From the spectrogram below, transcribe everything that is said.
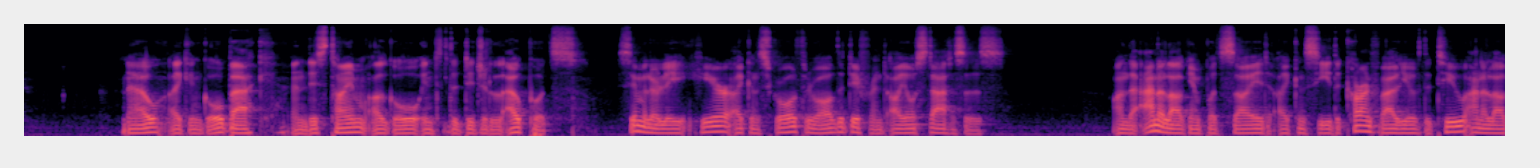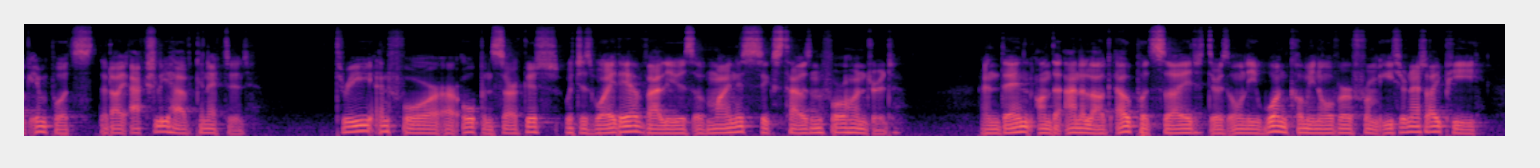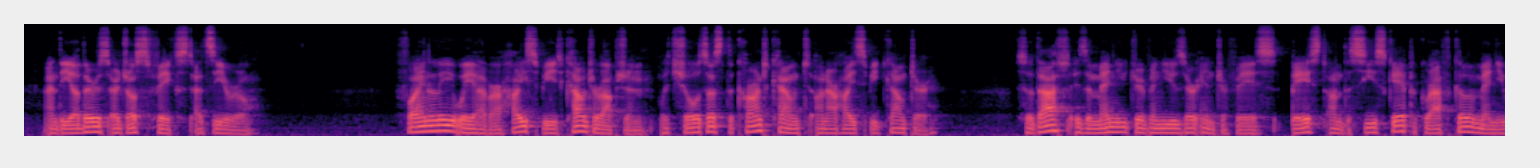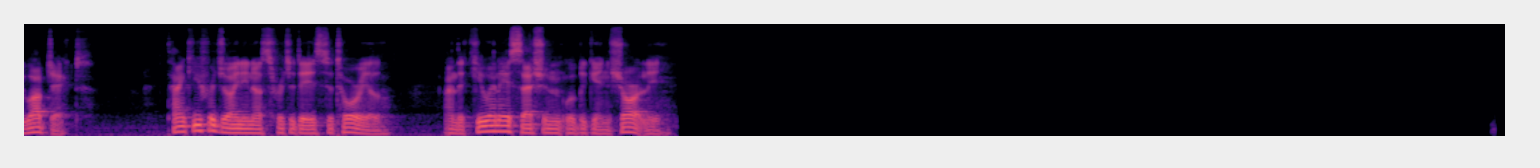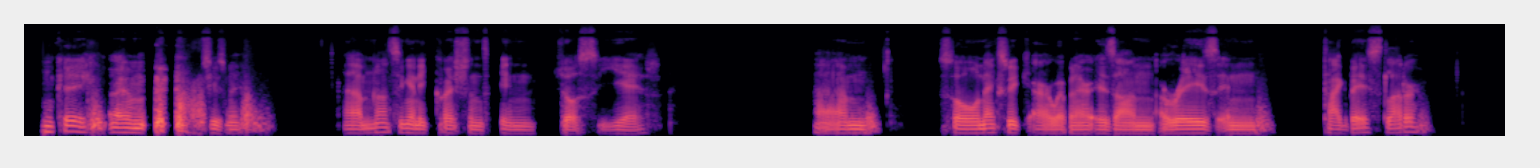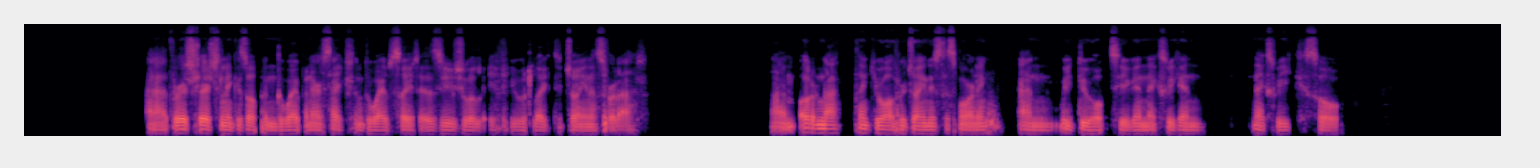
Now I can go back and this time I'll go into the digital outputs. Similarly, here I can scroll through all the different I.O. statuses. On the analog input side, I can see the current value of the two analog inputs that I actually have connected. 3 and 4 are open circuit, which is why they have values of minus 6400. And then on the analog output side, there's only one coming over from Ethernet IP, and the others are just fixed at zero. Finally, we have our high speed counter option, which shows us the current count on our high speed counter. So that is a menu driven user interface based on the Cscape graphical menu object. Thank you for joining us for today's tutorial, and the Q&A session will begin shortly. Okay, um, excuse me. I'm not seeing any questions in just yet. Um, so next week our webinar is on arrays in tag-based ladder. Uh, the registration link is up in the webinar section of the website as usual if you would like to join us for that. Um, other than that, thank you all for joining us this morning and we do hope to see you again next weekend, next week. So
